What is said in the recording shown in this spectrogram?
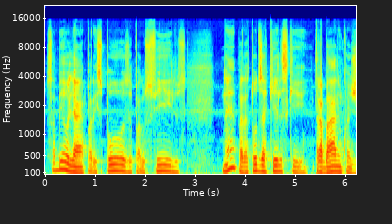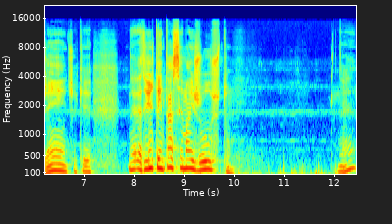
saber olhar para a esposa, para os filhos, né? para todos aqueles que trabalham com a gente, que né? a gente tentar ser mais justo, né?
